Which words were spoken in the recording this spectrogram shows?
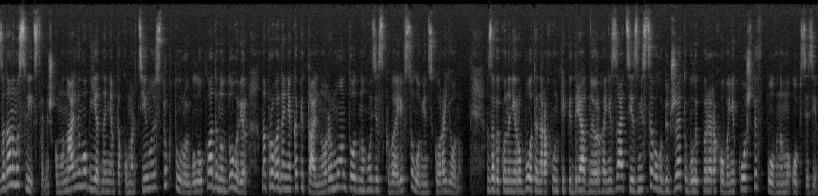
За даними слідства, між комунальним об'єднанням та комерційною структурою було укладено договір на проведення капітального ремонту одного зі скверів Солом'янського району. За виконані роботи на рахунки підрядної організації з місцевого бюджету були перераховані кошти в повному обсязі.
